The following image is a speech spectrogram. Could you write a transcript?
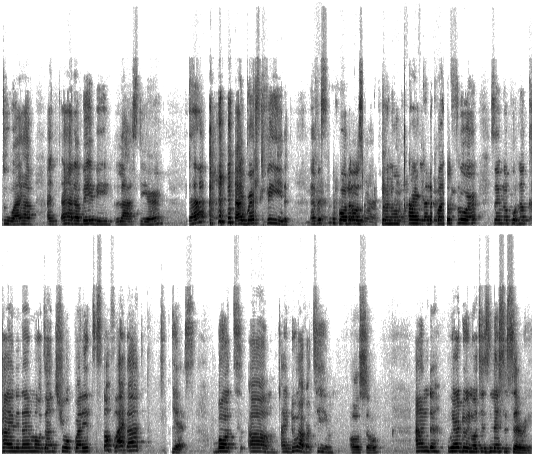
too. I have i, I had a baby last year. Yeah. I breastfeed. Never sleep out the house. Throw no kind up on the floor. So i'm not put no kind in my mouth and choke on it. Stuff like that. Yes. But um i do have a team also. And we are doing what is necessary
